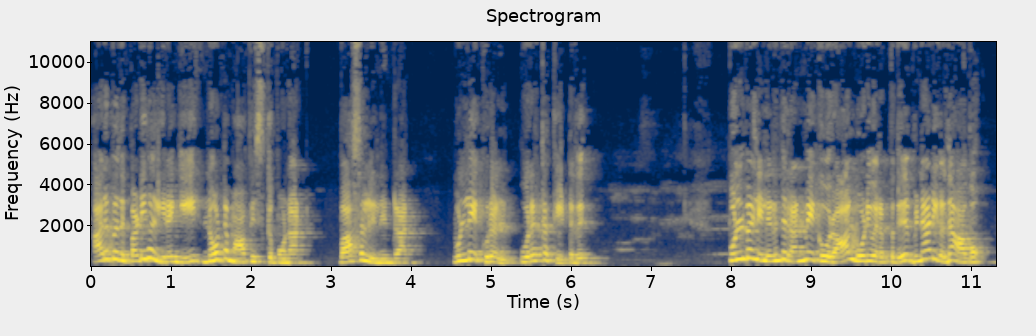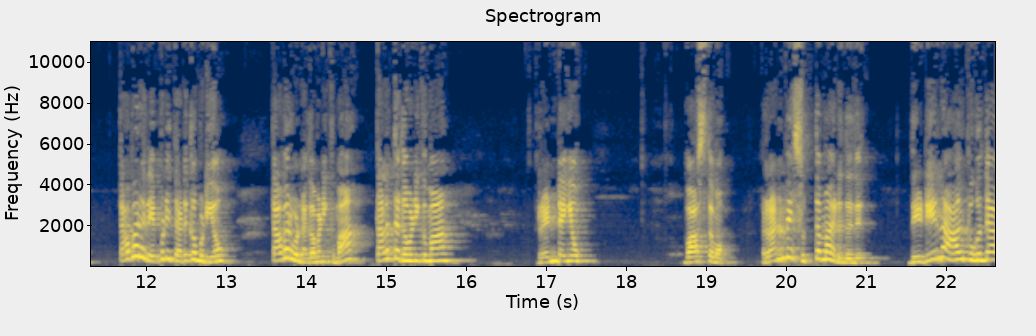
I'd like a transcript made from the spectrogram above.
அறுபது படிகள் இறங்கி நோட்டம் ஆபீஸ்க்கு போனான். வாசலில் நின்றான். உள்ளே குரல் உறக்க கேட்டது. புல்வெளியிலிருந்து ரன்வேக்கு ஒரு ஆள் ஓடி வரப்பது வினாடிகள் தான் ஆகும். டவர் அதை எப்படி தடுக்க முடியும்? டவர் உன்னை கவனிக்குமா? தளத்தை கவனிக்குமா? ரெண்டையும். வாஸ்தவம். ரன்வே சுத்தமா இருந்தது. திடீர்னு ஆள் புகுந்தா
